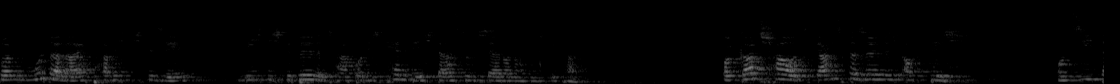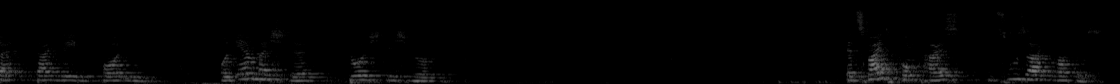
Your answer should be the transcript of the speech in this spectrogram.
Schon im Mutterleib habe ich dich gesehen, wie ich dich gebildet habe und ich kenne dich, da hast du dich selber noch nicht gekannt. Und Gott schaut ganz persönlich auf dich und sieht dein, dein Leben vor ihm. Und er möchte durch dich wirken. Der zweite Punkt heißt die Zusagen Gottes.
